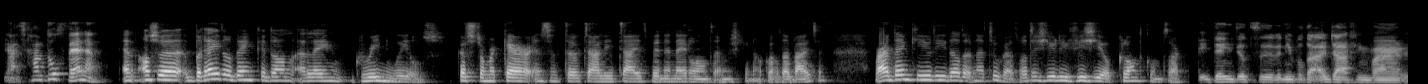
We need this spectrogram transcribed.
ja, ze gaan toch bellen. En als we breder denken dan alleen Green Wheels, customer care in zijn totaliteit binnen Nederland en misschien ook wel daarbuiten. Waar denken jullie dat het naartoe gaat? Wat is jullie visie op klantcontact? Ik denk dat uh, in ieder geval de uitdaging waar,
